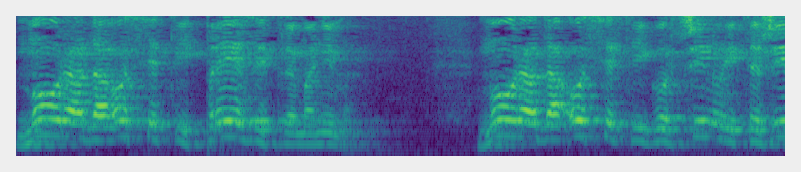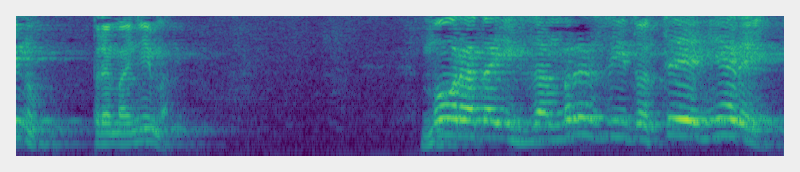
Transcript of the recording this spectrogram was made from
mora da osjeti preze prema njima. Mora da osjeti gorčinu i težinu prema njima mora da ih zamrzi do te mjere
